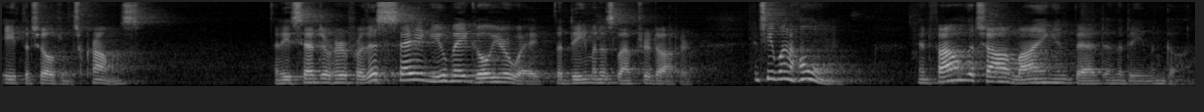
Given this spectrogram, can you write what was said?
eat the children's crumbs. And he said to her, For this saying you may go your way. The demon has left your daughter. And she went home and found the child lying in bed and the demon gone.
